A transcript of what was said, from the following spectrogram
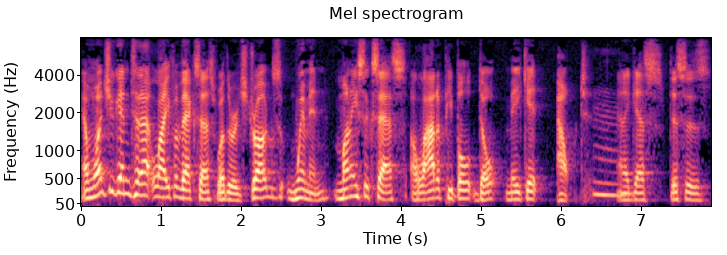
and once you get into that life of excess, whether it's drugs, women, money, success, a lot of people don't make it out. Mm. And I guess this is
